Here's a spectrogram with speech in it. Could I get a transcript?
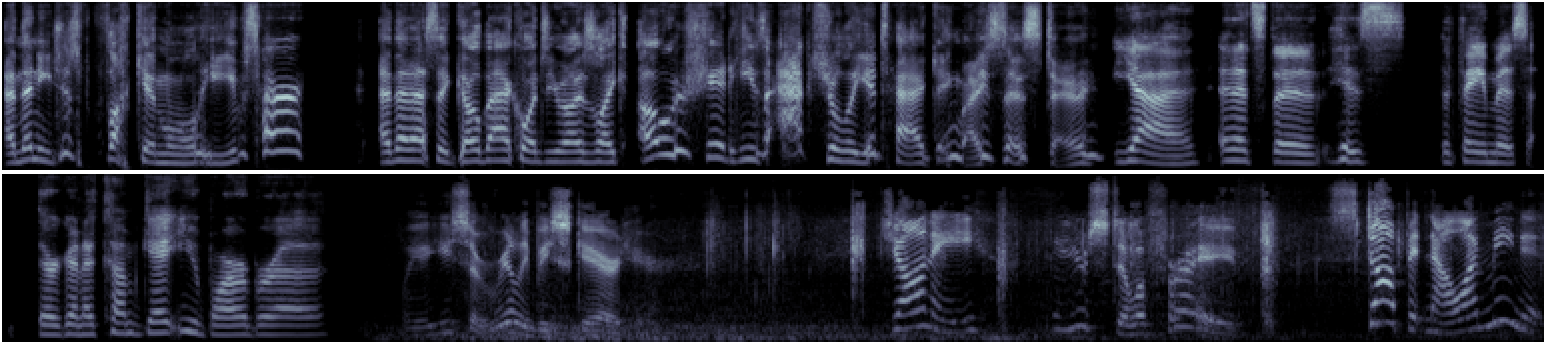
and then he just fucking leaves her. And then as they go back once, he realize, like, oh shit, he's actually attacking my sister. yeah, and it's the his the famous they're gonna come get you, Barbara. You used to really be scared here. Johnny, You're still afraid. stop it now. I mean it.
